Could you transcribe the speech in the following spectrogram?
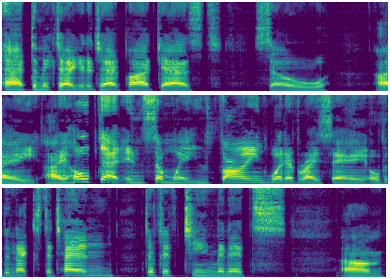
at the McTaggart Attack podcast. So, I I hope that in some way you find whatever I say over the next 10 to 15 minutes um,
